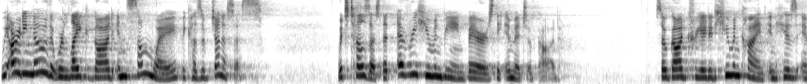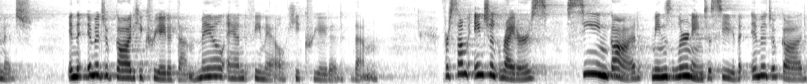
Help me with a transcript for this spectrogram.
We already know that we're like God in some way because of Genesis which tells us that every human being bears the image of God. So God created humankind in his image. In the image of God, he created them. Male and female, he created them. For some ancient writers, seeing God means learning to see the image of God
